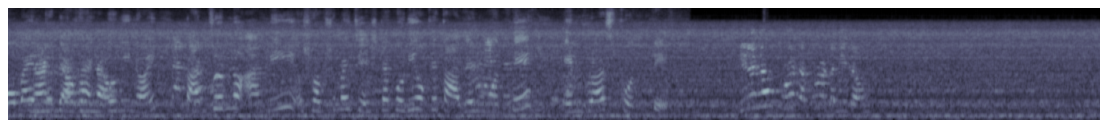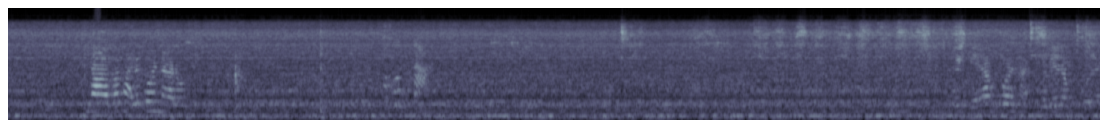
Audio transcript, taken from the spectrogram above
মোবাইল দেখা। একদমই নয় তার জন্য আমি সবসময় চেষ্টা করি ওকে কাজের মধ্যে এনগ্রস করতে। পুরোটা পুরোটা দিয়ে দাও। না আবার ভালো করে নাড়ো ওই এরম করে নাড়তে হবে এরম করে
